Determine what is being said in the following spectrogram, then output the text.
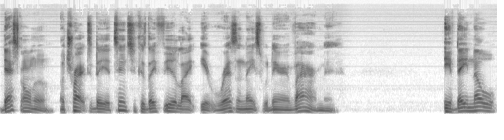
That's gonna attract their attention because they feel like it resonates with their environment. If they know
